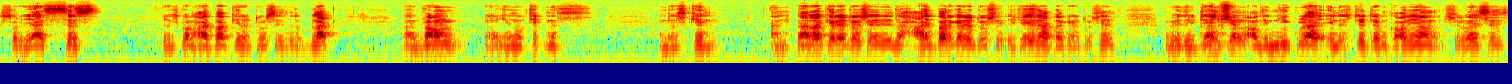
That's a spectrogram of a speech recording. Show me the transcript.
psoriasis. It is called hyperkeratosis, the black, uh, brown, uh, you know, thickness on the skin. And parakeratosis is the hyperkeratosis. It is hyperkeratosis with retention of the nuclei in the stratum corneum, psoriasis,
